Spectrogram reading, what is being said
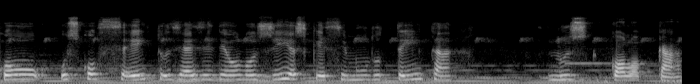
com os conceitos e as ideologias que esse mundo tenta nos colocar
